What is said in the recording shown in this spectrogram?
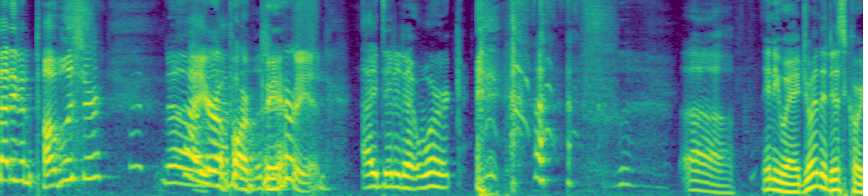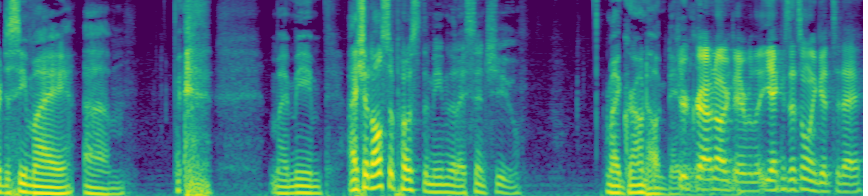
Not even publisher? No, Oh, you're a barbarian. publisher. Barbarian. I did it at work. uh, anyway, join the Discord to see my um, my meme. I should also post the meme that I sent you. My Groundhog Day. Your related Groundhog Day meme. related. Yeah, because that's only good today.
